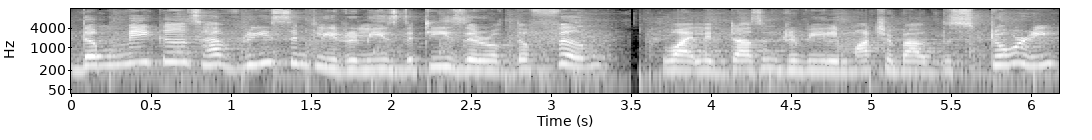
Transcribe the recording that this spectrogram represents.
the makers have recently released the teaser of the film. While it doesn't reveal much about the story,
